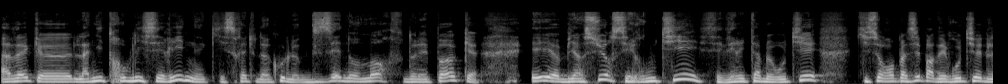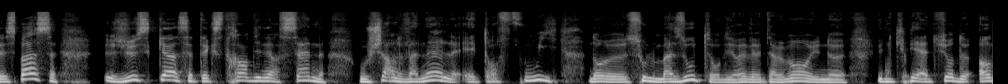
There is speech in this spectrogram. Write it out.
avec euh, la nitroglycérine qui serait tout d'un coup le xénomorphe de l'époque, et euh, bien sûr ces routiers, ces véritables routiers, qui sont remplacés par des routiers de l'espace, jusqu'à cette extraordinaire scène où Charles Vanel est enfoui dans le- sous le mazout, on dirait véritablement une, une créature de Hans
